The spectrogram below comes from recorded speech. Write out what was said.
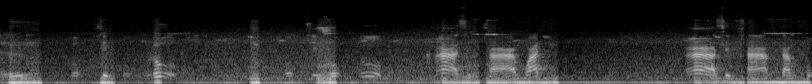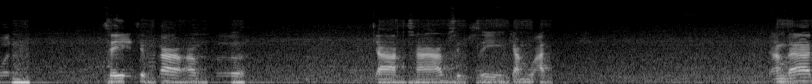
ถึง 66 รูป 66 รูป 53 วัด 53 ตำบล 49 อำเภอ จาก 34 จังหวัด ดังนั้น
